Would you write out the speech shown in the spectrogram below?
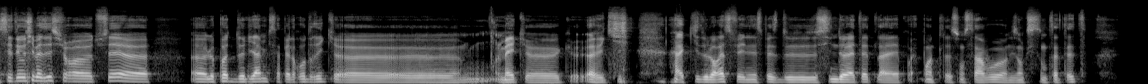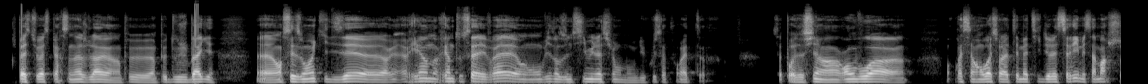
C'était aussi basé sur, tu sais euh, le pote de Liam qui s'appelle Roderick, euh, le mec euh, avec qui, à qui Dolores fait une espèce de signe de la tête là, elle pointe son cerveau en disant que c'est son sa tête. Je sais pas si tu vois ce personnage là, un peu un peu douchebag, en saison 1 qui disait rien rien de tout ça est vrai, on vit dans une simulation. Donc du coup ça pourrait être ça pourrait être aussi un renvoi. Après, c'est un renvoi sur la thématique de la série, mais ça marche,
